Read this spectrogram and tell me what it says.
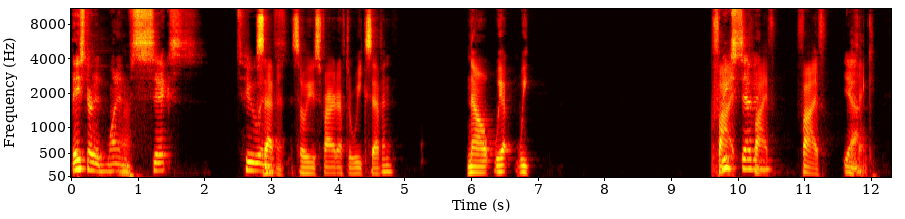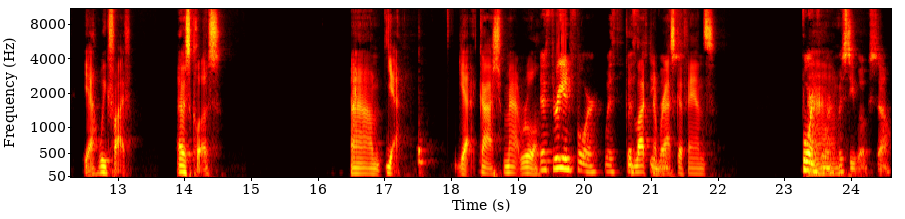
They started one and Uh, six, two and seven. So he was fired after week seven. No, we have week five. seven. Five. Five. I Yeah, think. Yeah, week five. That was close. Um. Yeah. Yeah. Gosh, Matt Rhule. they're three and four with. Good with luck, Steve Nebraska Wilks. fans. Four and four Um, with Steve Wilks. So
